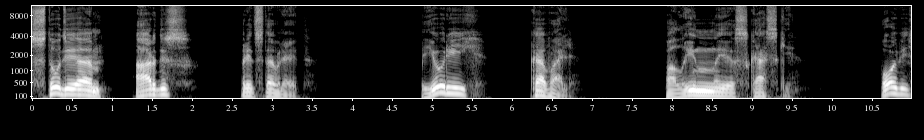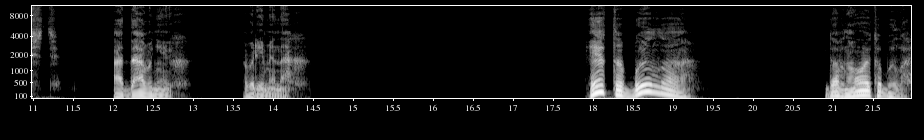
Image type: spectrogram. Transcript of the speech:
Студия «Ардис» представляет Юрий Коваль Полынные сказки Повесть о давних временах Это было... Давно это было.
